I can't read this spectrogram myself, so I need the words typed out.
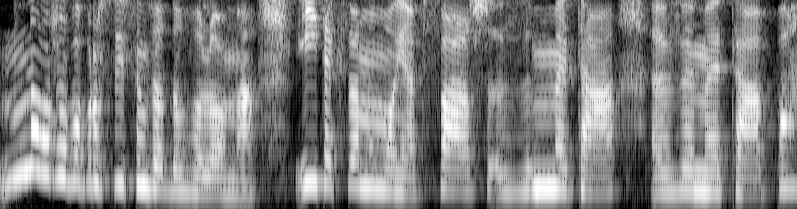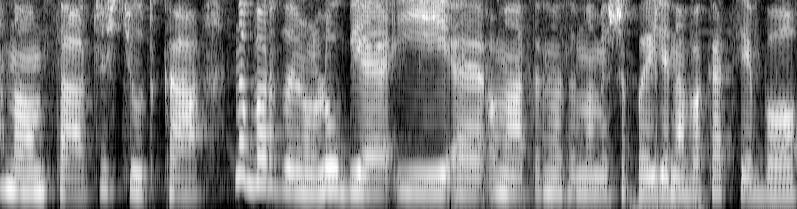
no, że po prostu jestem zadowolona. I tak samo moja twarz zmyta, wymyta, pachnąca, czyściutka. No bardzo ją lubię i e, ona na pewno ze mną jeszcze pojedzie na wakacje, bo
